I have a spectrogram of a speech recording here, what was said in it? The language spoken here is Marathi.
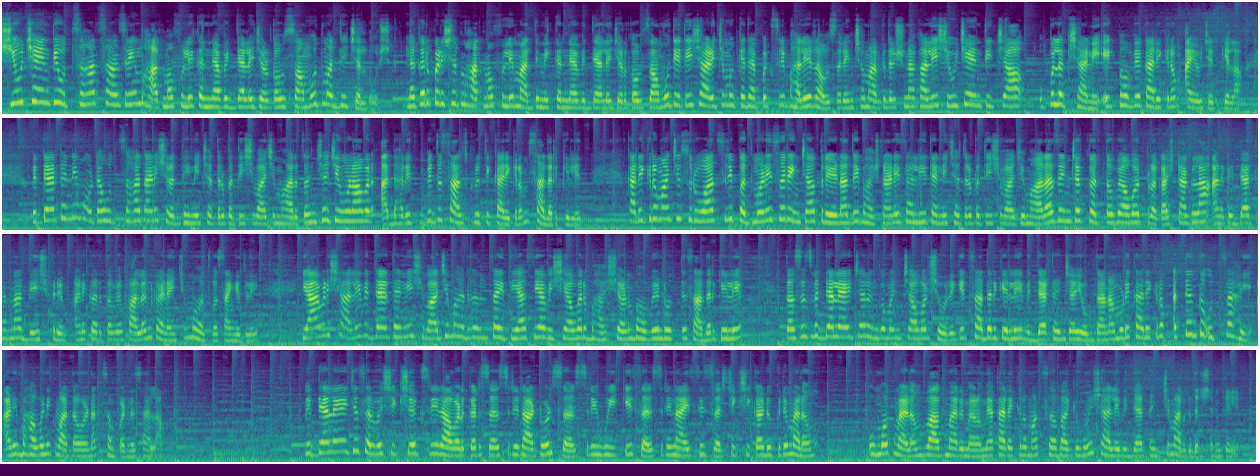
शिवजयंती उत्साहात साजरी महात्मा फुले कन्या विद्यालय जळगाव जामोदमध्ये जल्लोष. नगर परिषद महात्मा फुले माध्यमिक कन्या विद्यालय जळगाव जामोद येथे शाळेचे मुख्याध्यापक श्री भालेराव सर यांच्या मार्गदर्शनाखाली शिवजयंतीच्या उपलक्षाने एक भव्य कार्यक्रम आयोजित केला. विद्यार्थ्यांनी मोठ्या उत्साहात आणि श्रद्धेने छत्रपती शिवाजी महाराजांच्या जीवनावर आधारित विविध सांस्कृतिक कार्यक्रम सादर केलेत. कार्यक्रमाची सुरुवात श्री पद्मणे सर यांच्या प्रेरणादायी भाषणाने झाली. त्यांनी छत्रपती शिवाजी महाराज यांच्या कर्तव्यावर प्रकाश टाकला आणि विद्यार्थ्यांना देशप्रेम आणि कर्तव्य पालन करण्याचे महत्त्व सांगितले. यावेळी शालेय विद्यार्थ्यांनी शिवाजी महाराजांचा इतिहास या विषयावर भाषण भव्य नृत्य सादर केले. तसेच विद्यालयाच्या रंगमंचावर शौर्यगीत सादर केले. विद्यार्थ्यांच्या योगदानामुळे कार्यक्रम अत्यंत उत्साही आणि भावनिक वातावरणात संपन्न झाला. विद्यालयाचे सर्व शिक्षक Shri Rawalkar sir Shri Rathod sir Shri Huike sir Shri Nayse sir शिक्षिका Dukare madam Umak madam Waghmare madam या कार्यक्रमात सहभागी होऊन शालेय विद्यार्थ्यांचे मार्गदर्शन केले.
